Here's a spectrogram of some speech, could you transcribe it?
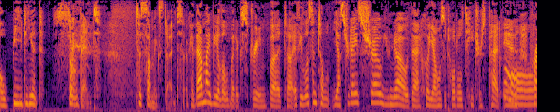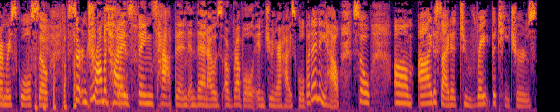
obedient servant to some extent. Okay, that might be a little bit extreme, but uh, if you listen to yesterday's show, you know that He Yang was a total teacher's pet in Aww. primary school. So certain traumatized things happened, and then I was a rebel in junior high school. But anyhow, so um, I decided to rate the teachers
